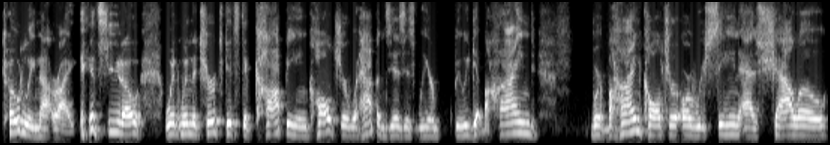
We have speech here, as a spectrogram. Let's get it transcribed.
totally not right. It's you know when when the church gets to copying culture what happens is is we are we get behind we're behind culture or we're seen as shallow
